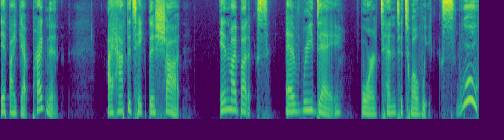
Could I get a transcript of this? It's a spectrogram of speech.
if I get pregnant, I have to take this shot in my buttocks every day for 10 to 12 weeks. Woo!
